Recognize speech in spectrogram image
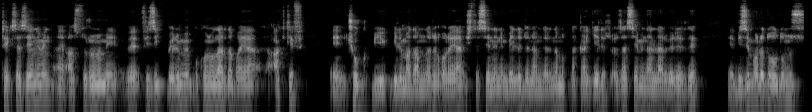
Texas A&M'in astronomi ve fizik bölümü bu konularda bayağı aktif. Çok büyük bilim adamları oraya işte senenin belli dönemlerinde mutlaka gelir, özel seminerler verirdi. E, bizim orada olduğumuz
